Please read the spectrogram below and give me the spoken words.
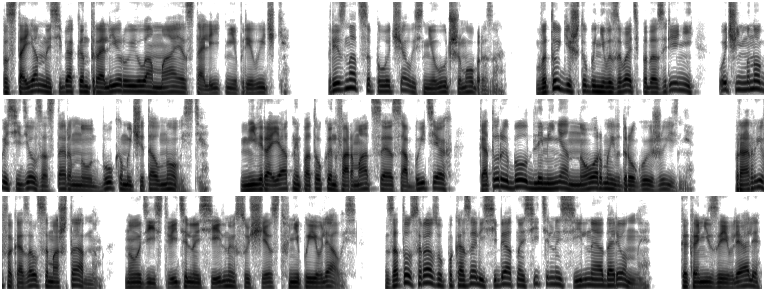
постоянно себя контролируя и ломая столетние привычки. Признаться, получалось не лучшим образом. В итоге, чтобы не вызывать подозрений, очень много сидел за старым ноутбуком и читал новости. Невероятный поток информации о событиях, который был для меня нормой в другой жизни. Прорыв оказался масштабным, но действительно сильных существ не появлялось. Зато сразу показали себя относительно сильно одаренные. Как они заявляли,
